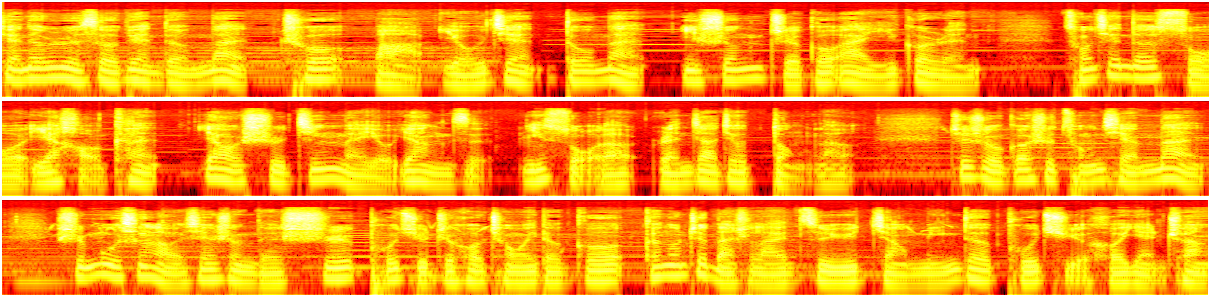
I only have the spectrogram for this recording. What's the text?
前的日色变得慢，车马邮件都慢，一生只够爱一个人。从前的锁也好看，钥匙精美有样子，你锁了，人家就懂了。这首歌是《从前慢》，是木心老先生的诗谱曲之后成为的歌。刚刚这版是来自于蒋明的谱曲和演唱。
